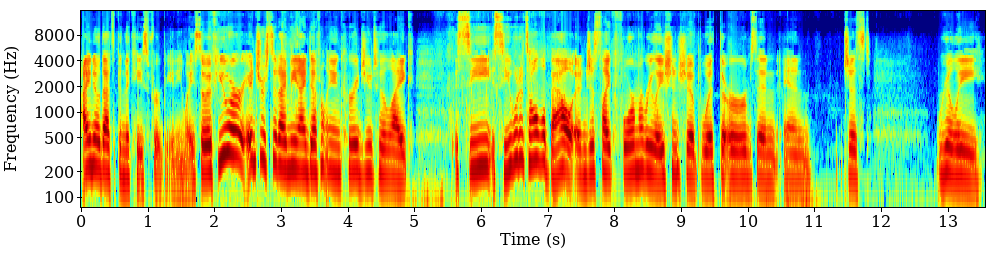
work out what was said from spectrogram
I know that's been the case for me anyway. So if you are interested, I mean, I definitely encourage you to like see see what it's all about and just like form a relationship with the herbs and and just really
